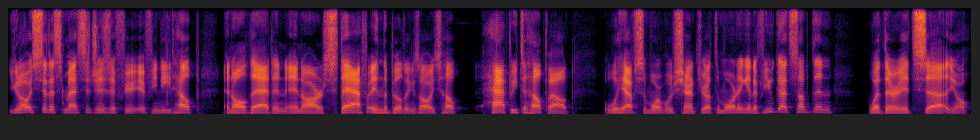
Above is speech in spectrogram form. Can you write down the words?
You can always send us messages if you if you need help and all that, and and our staff in the building is always help happy to help out. But we have some more we'll be sharing throughout the morning, and if you've got something, whether it's uh, you know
